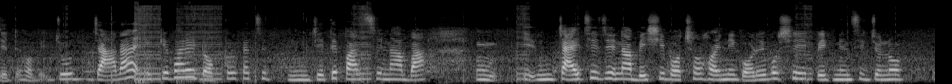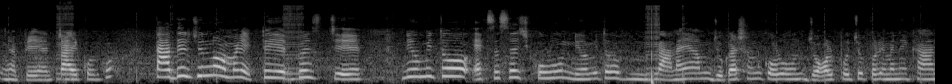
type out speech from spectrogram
যেতে হবে। যারা একেবারে ডক্টর কাছে যেতে পারছে না বা চাইছে যে না, বেশি বছর হয়নি ঘরে বসে প্রেগনেন্সির জন্য ট্রাই করব, তাদের জন্য আমার একটাই অ্যাডভাইস যে, নিয়মিত এক্সারসাইজ করুন, নিয়মিত প্রাণায়াম, যোগাসন করুন, জল প্রচুর পরিমাণে খান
